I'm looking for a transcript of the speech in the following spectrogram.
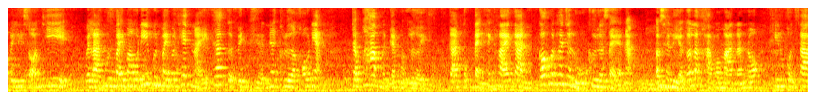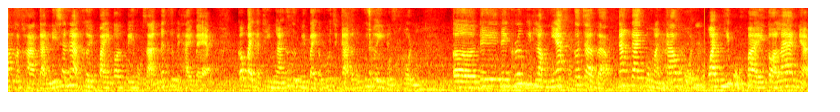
เป็นรีสอร์ทที่เวลาคุณไปมาดีคุณไปประเทศไหน ถ้าเกิดเป็นเขือนเนี่ยเครือเขาเนี่ยจะภาพเหมือนกันหมดเลย การตกแต่งคล้ายๆกัน ก็ค่อนข้างจะหรูคือละแสนอะเอาเฉลี่ยก็ราคาประมาณนั้นเนาะที่ทุกคนทราบราคากันดิฉันน่ะเคยไปตอนปี 63 นั่นคือไปถ่ายแบบ ก็ไปกับทีมงานก็คือมีไปกับผู้จัดการแล้วก็ผู้ช่วยอีกหนึ่งคนเอ่อในในเครื่องบินลำเนี้ยก็จะแบบนั่งได้ประมาณ 9 คน วันที่ผมไปตอนแรกเนี่ย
